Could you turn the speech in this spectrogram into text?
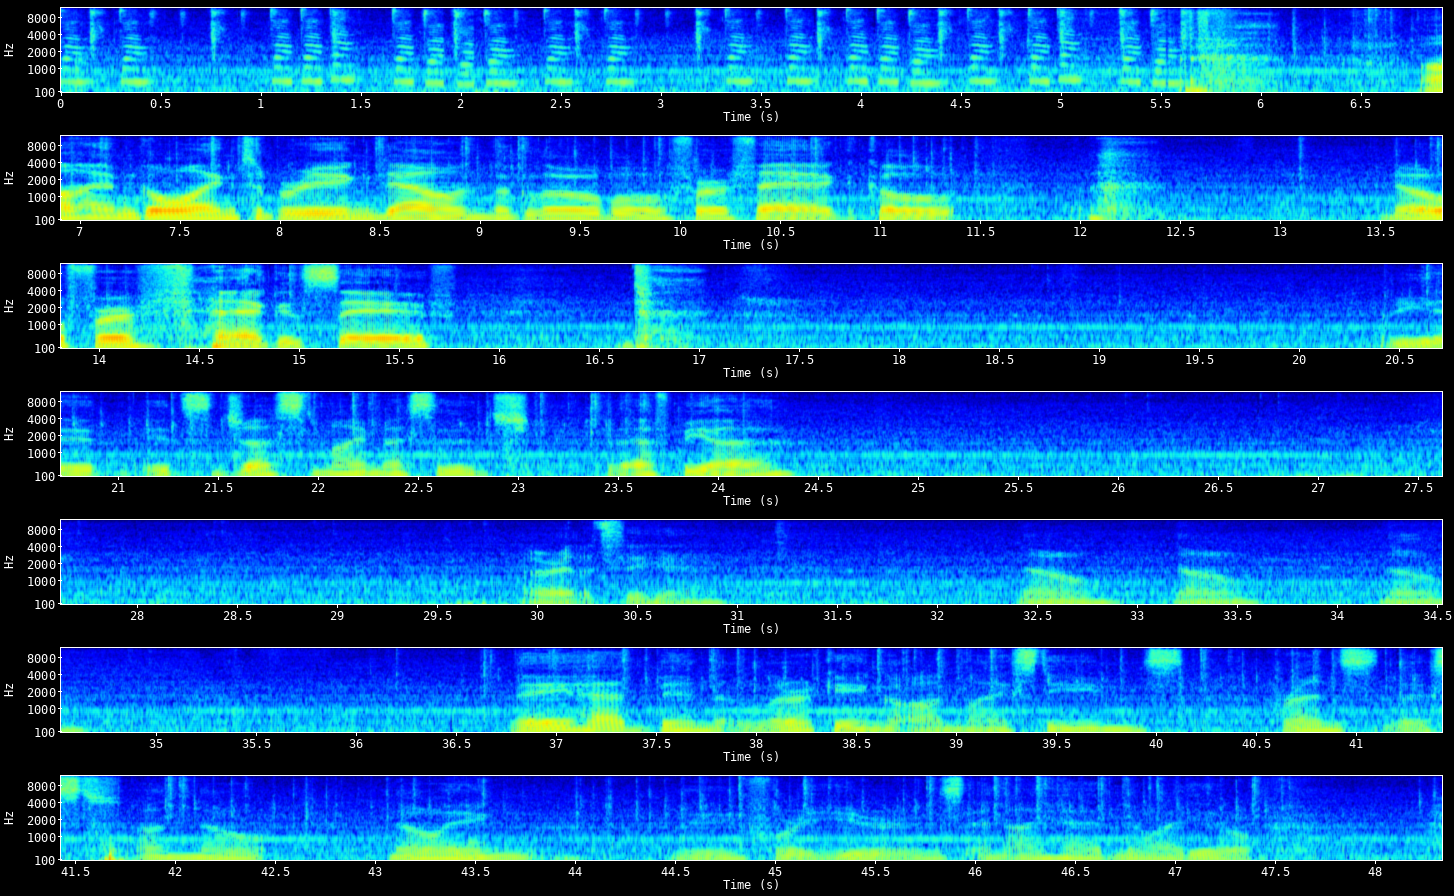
I'm going to bring down the global fur fag cult. no fur fag is safe. Read it. It's just my message to the FBI. Alright, let's see here. No, no, no. They had been lurking on my Steam's friends list unknow knowingly for years, and I had no idea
